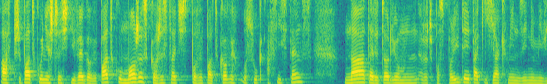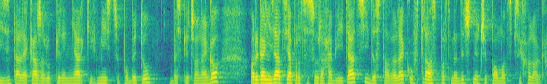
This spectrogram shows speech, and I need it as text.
a w przypadku nieszczęśliwego wypadku może skorzystać z powypadkowych usług assistance na terytorium Rzeczpospolitej, takich jak m.in. wizyta lekarza lub pielęgniarki w miejscu pobytu ubezpieczonego, organizacja procesu rehabilitacji, dostawa leków, transport medyczny czy pomoc psychologa.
